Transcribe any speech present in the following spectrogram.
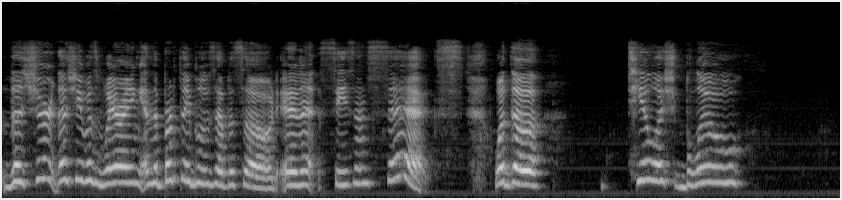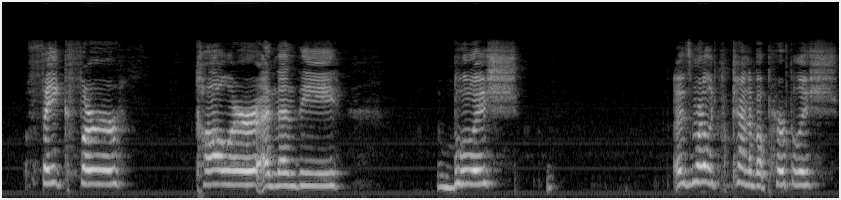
The shirt that she was wearing in the Birthday Blues episode in season six, with the tealish blue fake fur collar and then the bluish it's more like kind of a purplish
